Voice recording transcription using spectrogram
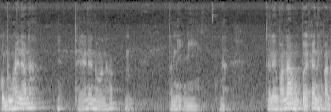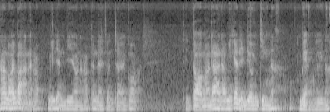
ผมดูให้แล้วนะ เนี่ยแท้แน่นอนนะครับตำหนิมีนะ เจริญพรล่าผมเปิดแค่หนึ่งพันห้าร้อยบาทนะครับ มีเหรียญเดียวนะครับ ท่านใดสนใจก็ติดต่อมาได้นะครับมีแค่เหรียญเดียวจริงๆนะ แบ่งเลยนะ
